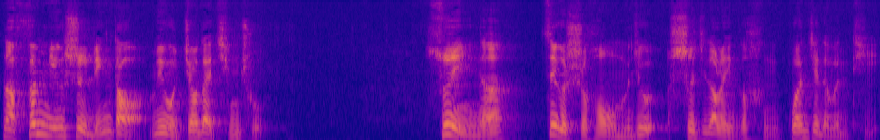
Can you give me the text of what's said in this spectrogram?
那分明是领导没有交代清楚，所以呢，这个时候我们就涉及到了一个很关键的问题：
